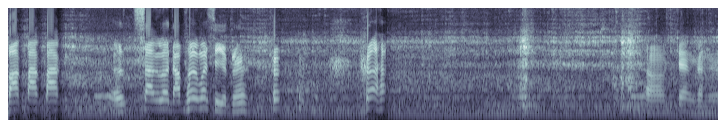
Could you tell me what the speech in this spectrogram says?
ปากปากปากสร้างรถดับเพลิงมาสีดนะเอาแจ้งกันนะ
